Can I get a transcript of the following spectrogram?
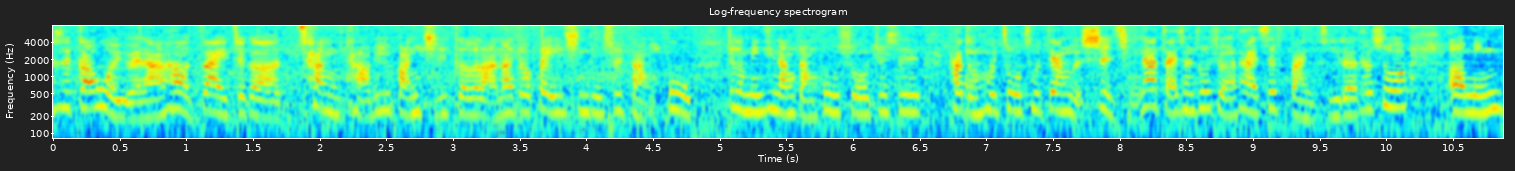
就是高委员啊，还有在这个唱塔利班之歌啦，那就被新竹市党部这个民进党党部说，就是他怎么会做出这样的事情？那翟成朱选他也是反击了，他说，呃，民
